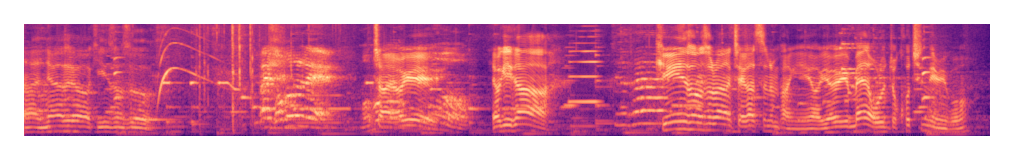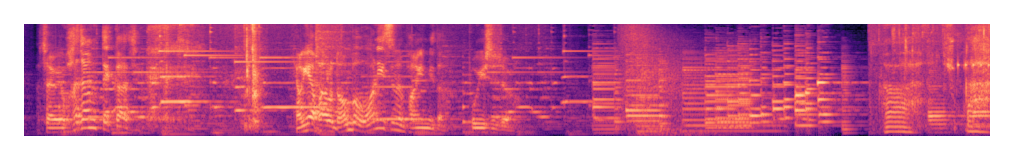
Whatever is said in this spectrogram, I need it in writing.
아, 안녕하세요 기인 선수. 빨리 뭐 먹을래? 자 여기 여기가 기인 선수랑 제가 쓰는 방이에요. 여기 맨 오른쪽 코치님이고. 자 여기 화장대까지. 여기가 바로 넘버 원이 쓰는 방입니다. 보이시죠? 아 춥다.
